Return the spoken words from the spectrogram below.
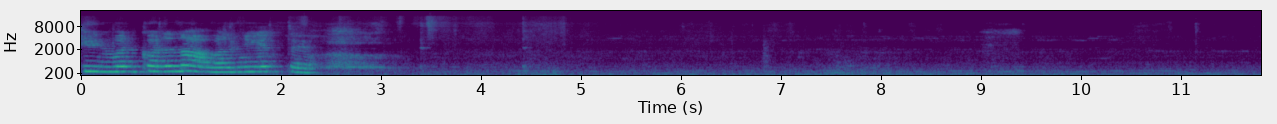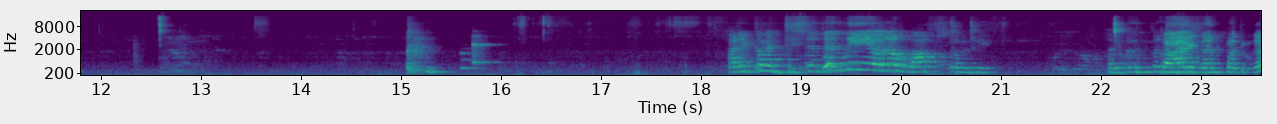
तीन वर कर ना आवाज नाही येत आहे. अरे काय दिसत नाही एवढा वाफ सोडली काय गणपती का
